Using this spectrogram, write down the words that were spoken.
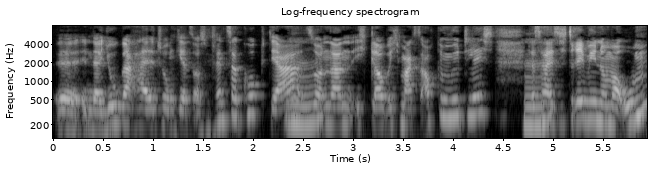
äh in der Yoga-Haltung jetzt aus dem Fenster guckt, ja, mhm. sondern ich glaube, ich mag es auch gemütlich. Das mhm. heißt, ich drehe mich nochmal um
